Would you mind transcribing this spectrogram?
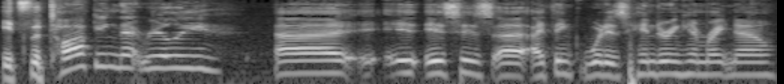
It's the talking that really uh, is his. Uh, I think what is hindering him right now.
